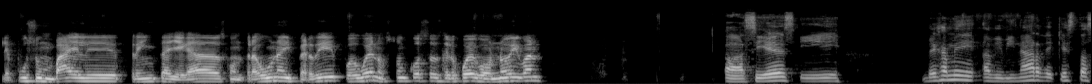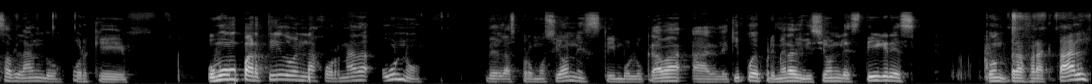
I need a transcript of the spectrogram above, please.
le puso un baile, 30 llegadas contra una y perdí, pues bueno, son cosas del juego, ¿no, Iván? Así es, y déjame adivinar de qué estás hablando, porque Hubo un partido en la jornada 1 de las promociones que involucraba al equipo de primera división Les Tigres contra Fractal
